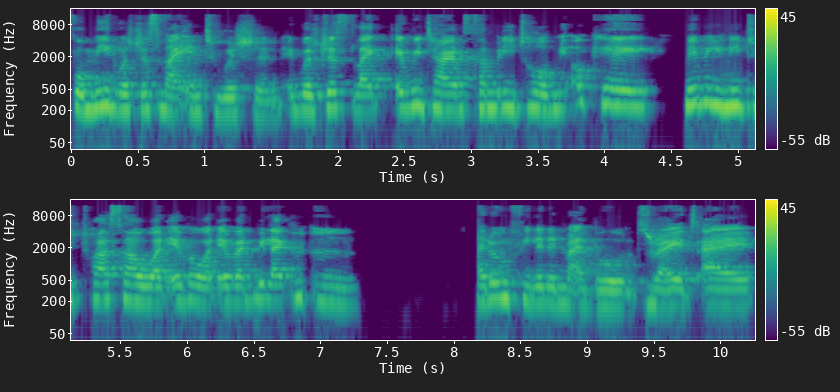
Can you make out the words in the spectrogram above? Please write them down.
for me, it was just my intuition. It was just like every time somebody told me, okay, maybe you need to twasa or whatever, whatever, I'd be like, Mm-mm, I don't feel it in my bones, right? I,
